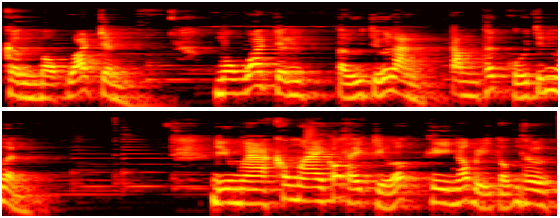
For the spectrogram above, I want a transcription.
cần một quá trình. Một quá trình tự chữa lành tâm thức của chính mình. Điều mà không ai có thể chữa khi nó bị tổn thương.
